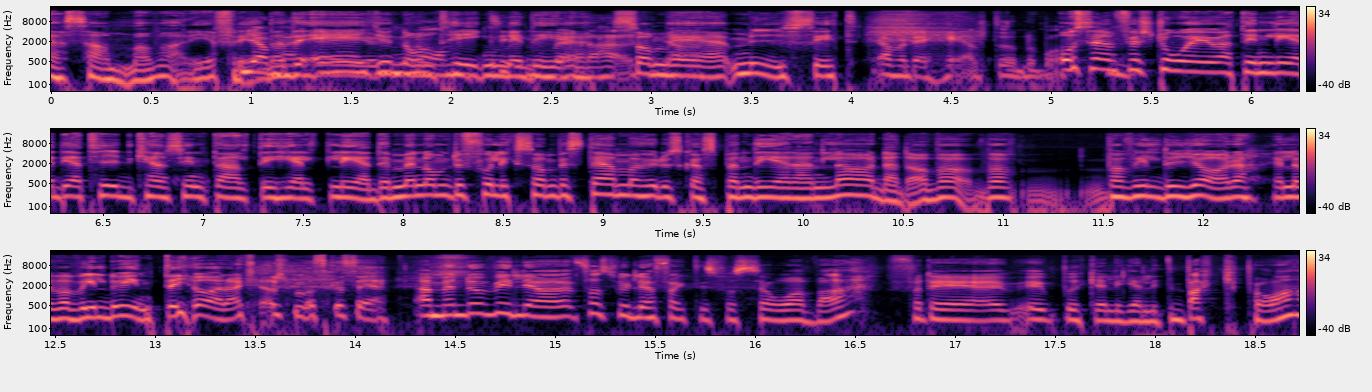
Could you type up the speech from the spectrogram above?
är samma varje fredag. Ja, det, det, är, ju någonting med det, med det som ja. är mysigt. Ja, men det är helt underbart. Och Sen mm. förstår jag ju att din lediga tid kanske inte alltid är helt ledig, men om du får liksom bestämma hur du ska spendera en lördag, då, vad, vad, vad vill du göra? Eller vad vill du inte göra kanske man ska säga? Ja, men då vill jag, först vill jag faktiskt få sova, för det brukar jag ligga lite back på.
